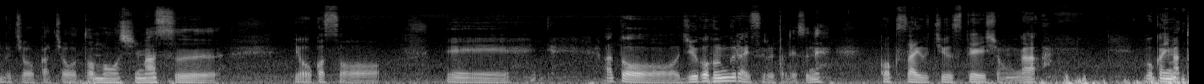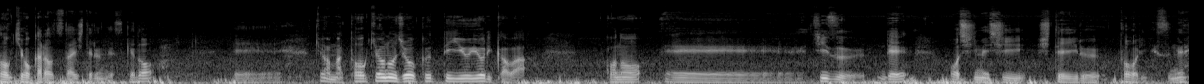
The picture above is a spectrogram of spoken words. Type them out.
部長課長と申します。ようこそ、えー、あと15分ぐらいするとですね国際宇宙ステーションが僕は今東京からお伝えしてるんですけどえー、今日はま東京の上空っていうよりかはこの、えー、地図でお示ししている通りですね、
